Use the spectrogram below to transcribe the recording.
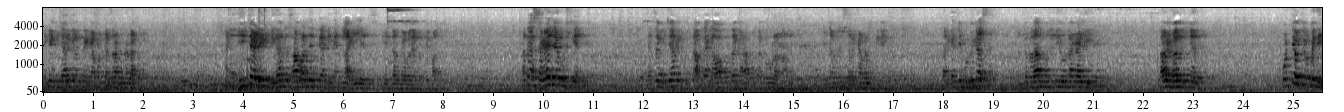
ते काही विचार करत नाही की आपण कचरा कुठं टाकतो? हिच्या ढीच्या ढीक ढिगाचं साम्राज्य त्या ठिकाणी लागलेले आहेत हे तालुक्यामध्ये ते पाहतो आता सगळ्या ज्या गोष्टी आहेत याचा विचार फक्त आपल्या गावापुरता घरापुरता करू राहणार नाही. याच्यामध्ये सरकारनं भूमिका सरकारची भूमिका असते. पंतप्रधान मोदींनी योजना काढली. हर घर कोट्यवधी रुपये दे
